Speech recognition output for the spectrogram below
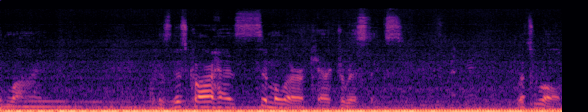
good line. Because this car has similar characteristics. Let's roll.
